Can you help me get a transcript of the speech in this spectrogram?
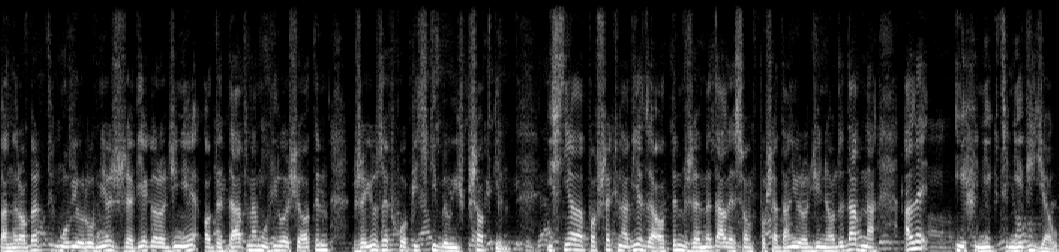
Pan Robert mówił również, że w jego rodzinie od dawna mówiło się o tym, że Józef Chłopicki był ich przodkiem. Istniała powszechna wiedza o tym, że medale są w posiadaniu rodziny od dawna, ale ich nikt nie widział.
